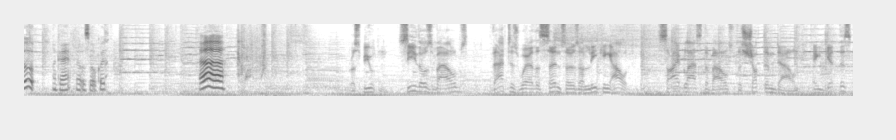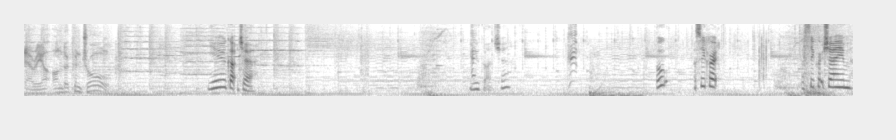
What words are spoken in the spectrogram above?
Oh. Okay, that was awkward. Ah. Razputin, see those valves? That is where the censors are leaking out. Psyblast the valves to shut them down and get this area under control. You gotcha. You gotcha. Oh, a secret. A secret shame.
